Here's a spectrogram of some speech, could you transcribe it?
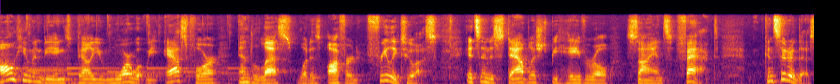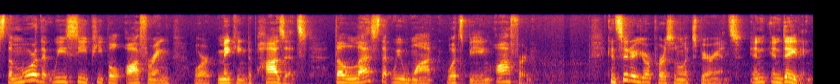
All human beings value more what we ask for and less what is offered freely to us. It's an established behavioral science fact. Consider this, the more that we see people offering or making deposits, the less that we want what's being offered. Consider your personal experience in, in dating.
